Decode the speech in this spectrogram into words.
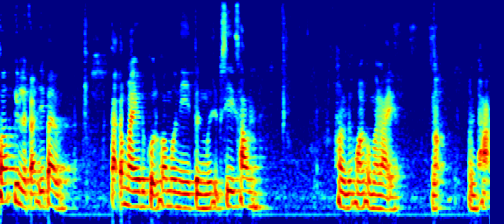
พอกินแล้วกันที่ไปตัดออกมาทุกคนเพราะมื้อนี้เป็นมื้อสิบสี่ค่ำเขาจะหอยพวงมาลัยเนาะมันผัก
